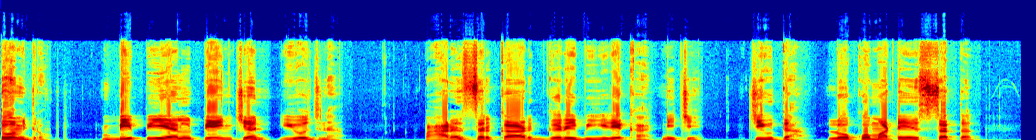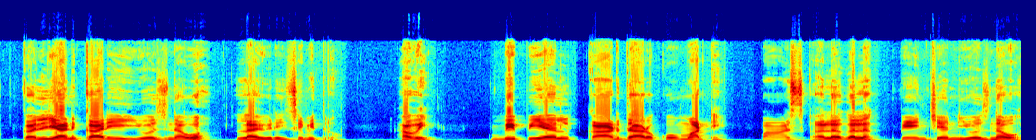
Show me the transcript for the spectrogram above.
તો મિત્રો, બીપીએલ પેન્શન યોજના. ભારત સરકાર ગરીબી રેખા નીચે જીવતા લોકો માટે સતત કલ્યાણકારી યોજનાઓ લાવી રહી છે મિત્રો. હવે, બીપીએલ કાર્ડ ધારકો માટે પાંચ અલગ અલગ પેન્શન યોજનાઓ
